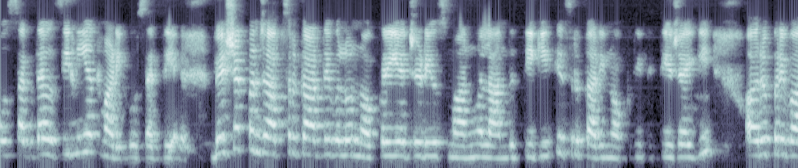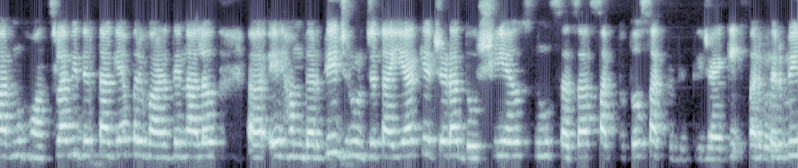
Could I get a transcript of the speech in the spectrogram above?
ਹੋ ਸਕਦਾ ਹੈ ਉਸਦੀ ਨੀਅਤ ਮਾੜੀ ਹੋ ਸਕਦੀ ਹੈ। ਬੇਸ਼ੱਕ ਪੰਜਾਬ ਸਰਕਾਰ ਦੇ ਵੱਲੋਂ ਨੌਕਰੀ ਹੈ ਜਿਹੜੀ ਉਸ ਮਾਂ ਨੂੰ ਐਲਾਨ ਦਿੱਤੀ ਗਈ ਕਿ ਸਰਕਾਰੀ ਨੌਕਰੀ ਦਿੱਤੀ ਜਾਏਗੀ ਔਰ ਪਰਿਵਾਰ ਨੂੰ ਹੌਸਲਾ ਵੀ ਦਿੱਤਾ ਗਿਆ। ਪਰਿਵਾਰ ਦੇ ਨਾਲ ਇਹ ਹਮਦਰਦੀ ਜ਼ਰੂਰ ਜਤਾਈ ਹੈ ਕਿ ਜਿਹੜਾ ਦੋਸ਼ੀ ਹੈ ਉਸ ਨੂੰ ਸਜ਼ਾ ਸਖਤ ਤੋਂ ਸਖਤ ਦਿੱਤੀ ਜਾਏਗੀ। ਪਰ ਫਿਰ ਵੀ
